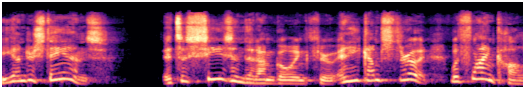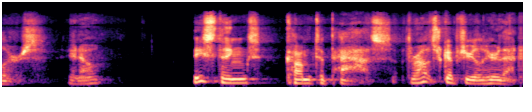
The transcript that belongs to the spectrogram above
he understands. It's a season that I'm going through, and he comes through it with flying colors, you know? These things come to pass. Throughout Scripture, you'll hear that.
